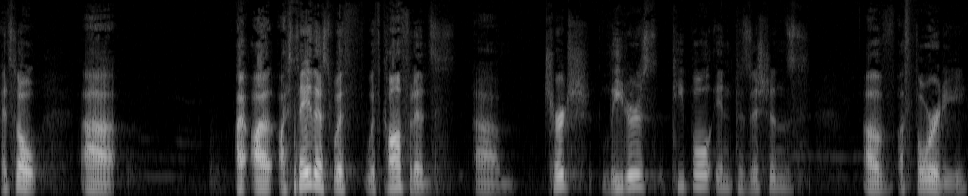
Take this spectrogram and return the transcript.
And so uh, I, I, I, say this with, with confidence. Um, church leaders, people in positions of authority,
